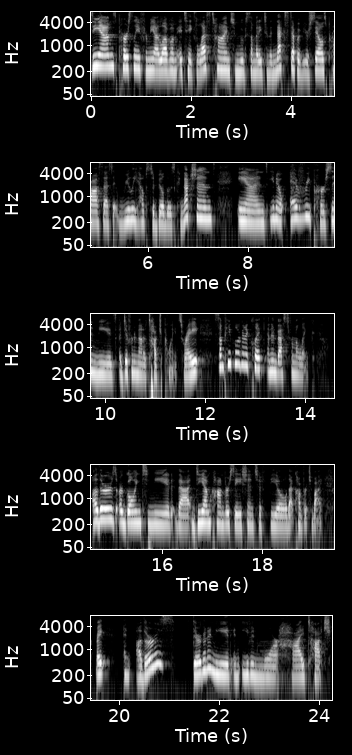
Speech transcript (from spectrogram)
DMs, personally, for me, I love them. It takes less time to move somebody to the next step of your sales process. It really helps to build those connections. And, you know, every person needs a different amount of touch points, right? Some people are going to click and invest from a link. Others are going to need that DM conversation to feel that comfort to buy, right? And others, they're going to need an even more high touch,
